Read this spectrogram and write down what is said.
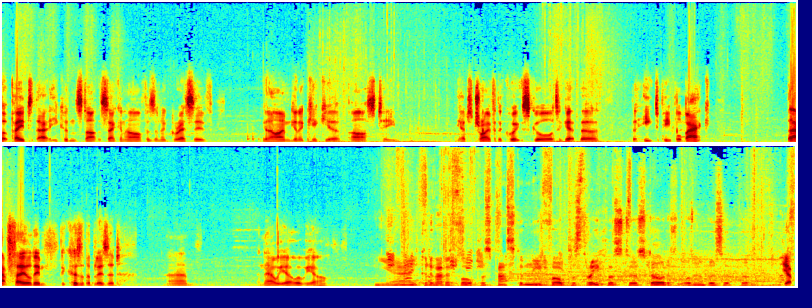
put paid to that. He couldn't start the second half as an aggressive, you know, I'm going to kick your ass team. He had to try for the quick score to get the the Heat people back. That failed him because of the blizzard, um, and now we are where we are. Yeah, he could have had a four plus pass, couldn't he? Four plus three plus to have scored if it wasn't a blizzard. But Yep.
